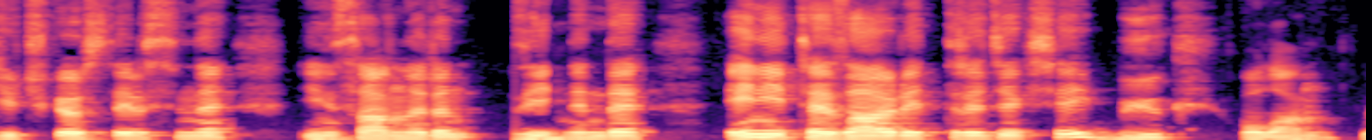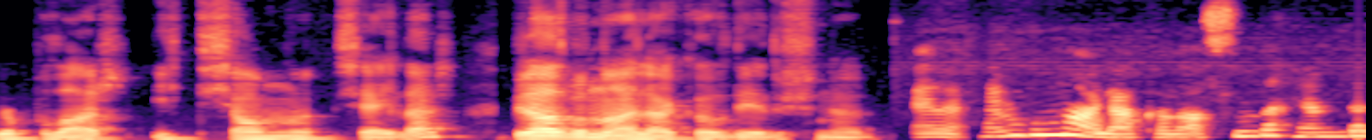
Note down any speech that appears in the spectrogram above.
güç gösterisini insanların zihninde en iyi tezahür ettirecek şey büyük olan yapılar, ihtişamlı şeyler. Biraz bununla alakalı diye düşünüyorum. Evet, hem bununla alakalı aslında hem de,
